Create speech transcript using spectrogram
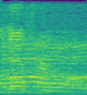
I love you.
